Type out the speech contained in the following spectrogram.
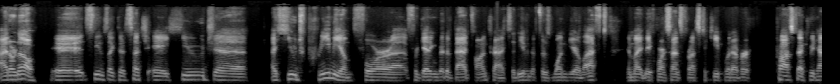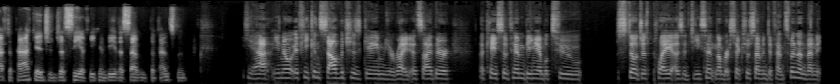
I don't know. It seems like there's such a huge. Uh, a huge premium for uh, for getting rid of bad contracts, and even if there's one year left, it might make more sense for us to keep whatever prospect we'd have to package and just see if he can be the seventh defenseman. Yeah, you know, if he can salvage his game, you're right. It's either a case of him being able to still just play as a decent number six or seven defenseman, and then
